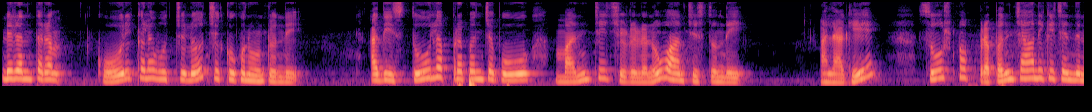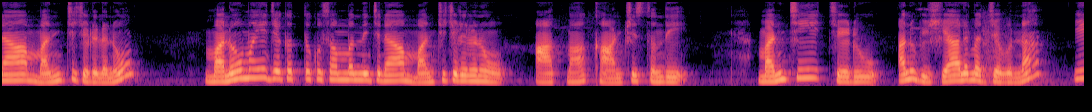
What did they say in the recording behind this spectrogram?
నిరంతరం కోరికల ఉచ్చులో చిక్కుకుని ఉంటుంది. అది స్థూల ప్రపంచపు మంచి చెడులను వాంఛిస్తుంది. అలాగే సూక్ష్మ ప్రపంచానికి చెందిన మంచి చెడులను మనోమయ జగత్తుకు సంబంధించిన మంచి చెడులను ఆత్మ కాంక్షిస్తుంది. మంచి చెడు అను విషయాల మధ్య ఉన్న ఈ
